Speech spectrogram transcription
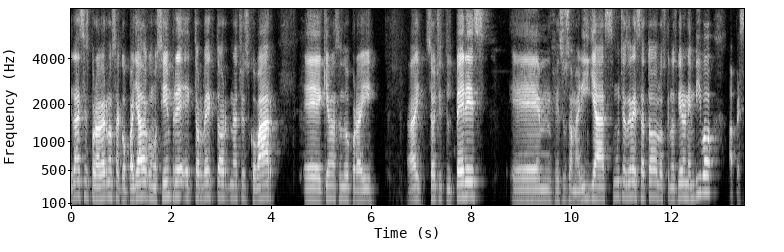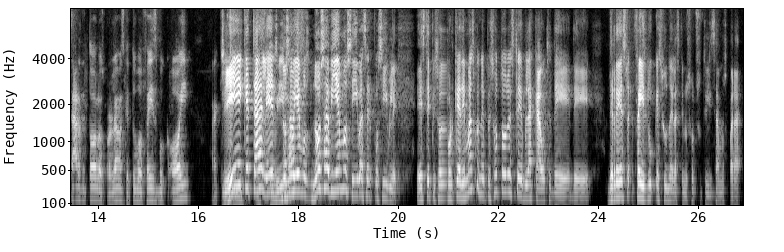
Gracias por habernos acompañado, como siempre, Héctor Véctor, Nacho Escobar, eh, ¿quién más anduvo por ahí? Ay, Xochitl Pérez, em, Jesús Amarillas. Muchas gracias a todos los que nos vieron en vivo, a pesar de todos los problemas que tuvo Facebook hoy. sí, ¿qué tal? Eh? No sabíamos, no sabíamos si iba a ser posible este episodio, porque además cuando empezó todo este blackout de, de, redes, Facebook es una de las que nosotros utilizamos para,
